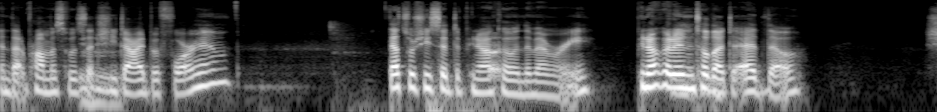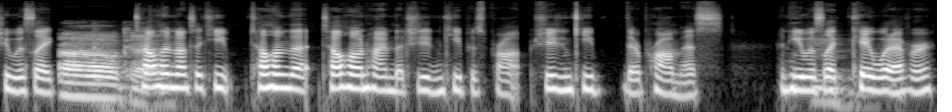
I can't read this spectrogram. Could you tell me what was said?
and that promise was that she Mhm. died before him. That's what she said to Pinako in the memory. Pinako didn't tell Mhm. that to Ed though. She was like, Oh, okay. "Tell him not to keep. Tell him that. Tell Hohenheim that she didn't keep his prom. She didn't keep their promise." And he was like, Mhm. "Okay, whatever."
